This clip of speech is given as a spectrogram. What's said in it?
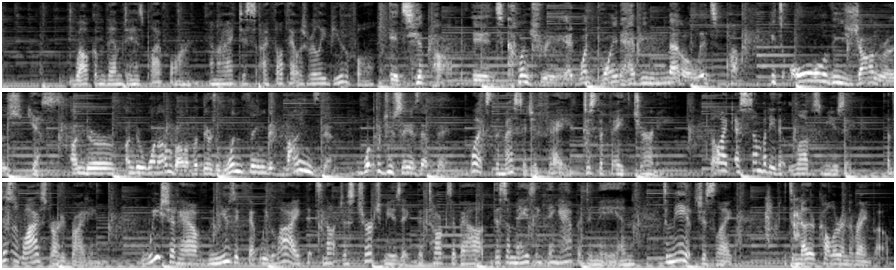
welcomed them to his platform. And I just, I thought that was really beautiful. It's hip hop, it's country, at one point heavy metal, it's pop. It's all of these genres yes. under under one umbrella, but there's one thing that binds them. What would you say is that thing? What's the message of faith? Just the faith journey. But like as somebody that loves music, this is why I started writing. We should have music that we like that's not just church music that talks about this amazing thing happened to me. And to me, it's just like it's another color in the rainbow.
